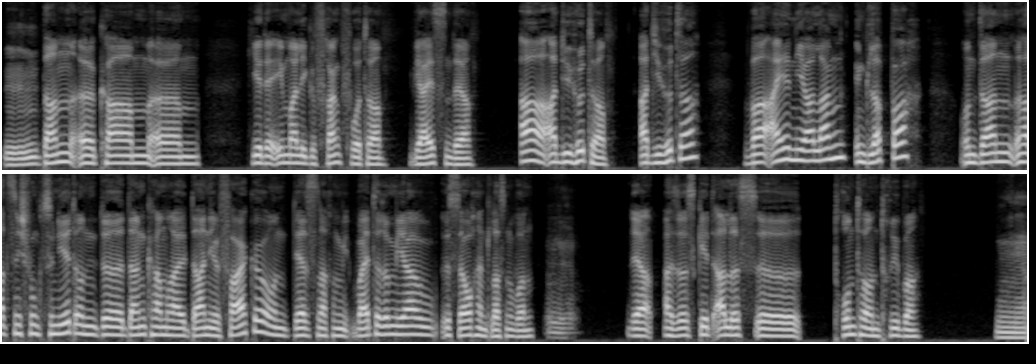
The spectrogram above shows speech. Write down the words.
Mhm. Dann äh, kam ähm, hier der ehemalige Frankfurter. Wie heißt denn der? Ah, Adi Hütter. Adi Hütter war ein Jahr lang in Gladbach Und dann hat es nicht funktioniert und äh, dann kam halt Daniel Farke und der ist nach einem weiteren Jahr ist er auch entlassen worden. Ja. Ja, also es geht alles äh, drunter und drüber. Ja,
